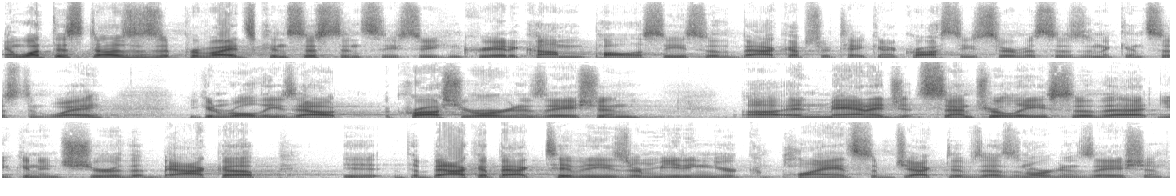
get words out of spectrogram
and what this does is it provides consistency. So you can create a common policy so the backups are taken across these services in a consistent way. You can roll these out across your organization uh, and manage it centrally so that you can ensure that backup, it, the backup activities are meeting your compliance objectives as an organization.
